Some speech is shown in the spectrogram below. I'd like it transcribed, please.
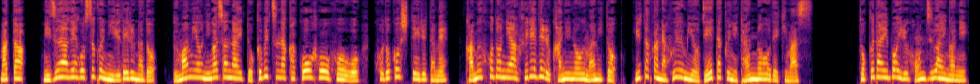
また、水揚げ後すぐに茹でるなど、旨味を逃がさない特別な加工方法を施しているため、噛むほどに溢れ出るカニの旨味と豊かな風味を贅沢に堪能できます。特大ボイル本ズワイガニ、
